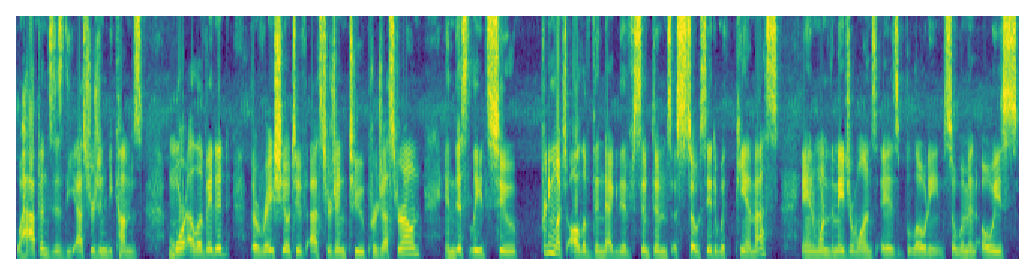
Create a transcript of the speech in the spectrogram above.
What happens is the estrogen becomes more elevated, the ratio to estrogen to progesterone, and this leads to pretty much all of the negative symptoms associated with PMS. And one of the major ones is bloating. So women always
